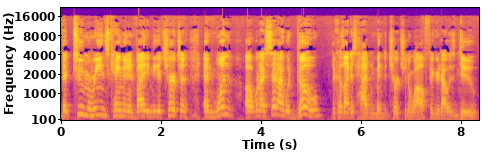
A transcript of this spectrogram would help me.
that two Marines came and invited me to church, and, and one, uh, when I said I would go, because I just hadn't been to church in a while, figured I was due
